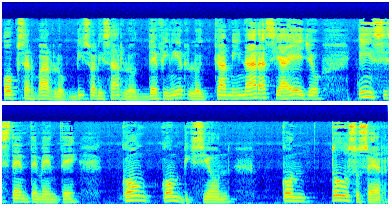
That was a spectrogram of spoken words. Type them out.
observarlo, visualizarlo, definirlo y caminar hacia ello insistentemente, con convicción, con todo su ser,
